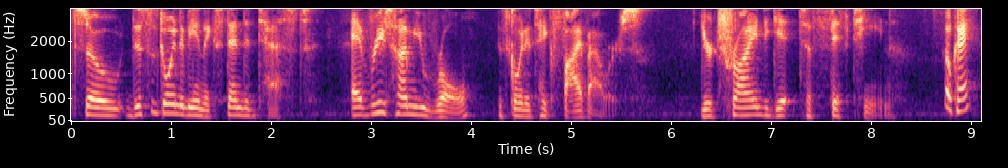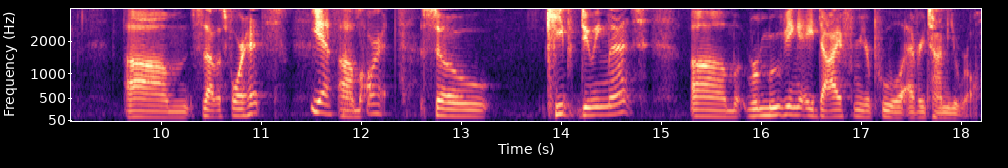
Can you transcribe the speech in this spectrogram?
So this is going to be an extended test. Every time you roll, it's going to take five hours. You're trying to get to 15. Okay. Um, so that was four hits. Yes, Um, four hits. So keep doing that, um, removing a die from your pool every time you roll.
